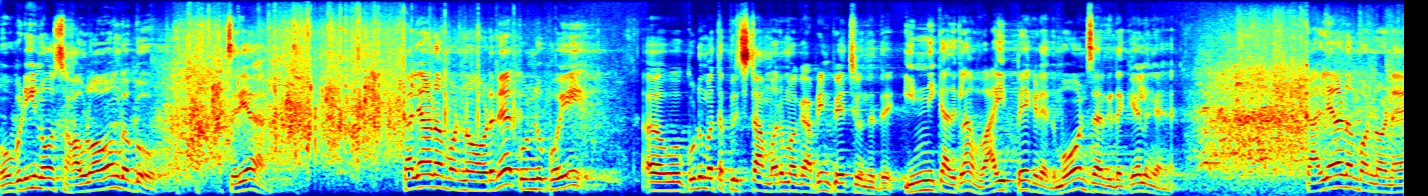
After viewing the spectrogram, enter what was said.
nobody knows how long ago சரியா? கல்யாணம் பண்ண உடனே கொண்டு போய் குடும்பத்தை பிரிச்சுட்டா மருமக அப்படின்னு பேச்சு வந்தது. இன்னைக்கு அதுக்கெல்லாம் வாய்ப்பே கிடையாது. மோகன் சார் கிட்ட கேளுங்க. கல்யாணம் பண்ணோடனே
